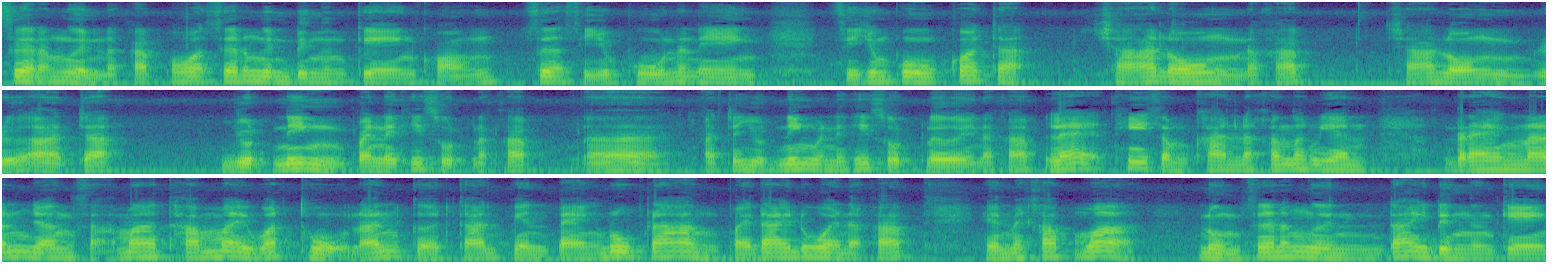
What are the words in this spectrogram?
เสื้อน้ำเงินนะครับ เพราะว่าเสื้อน้ำเงินดึงกางเกงของเสื้อสีชมพูนั่นเอง สีชมพูก็จะช้าลงนะครับ ช้าลงหรืออาจจะ หยุดนิ่งไปในที่สุดนะครับอ่าอาจจะหยุดนิ่งไปในที่สุดเลยนะครับ และที่สำคัญนะครับนักเรียน แรงนั้นยังสามารถทำให้วัตถุนั้นเกิดการเปลี่ยนแปลงรูปร่างไปได้ด้วยนะครับ เห็นไหมครับว่าหนุ่มเสื้อน้ำเงินได้ดึงกางเกง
